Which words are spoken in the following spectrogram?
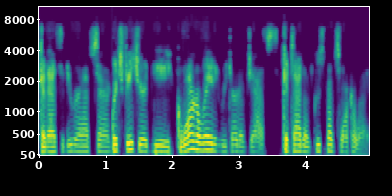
Because that's the New Girl episode, which featured the long-awaited return of Jess, entitled Goosebumps Walk Away.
